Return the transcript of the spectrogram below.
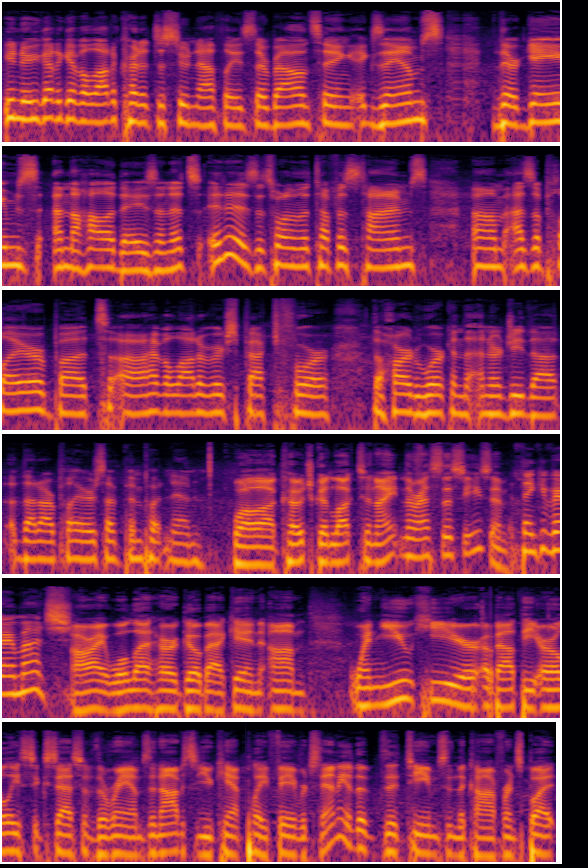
you know, you got to give a lot of credit to student athletes. They're balancing exams, their games, and the holidays, and it's it is it's one of the toughest times um, as a player, but uh, I have a lot of respect for the hard work and the energy that that our players have been putting in. Well, uh, Coach, good luck tonight and the rest of the season. Thank you very much. All right, we'll let her go back in. Um, when you hear about the early success of the Rams, and obviously you can't play favorites to any of the, the teams in the conference, but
